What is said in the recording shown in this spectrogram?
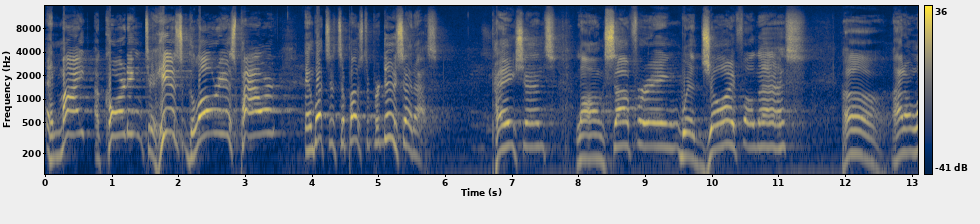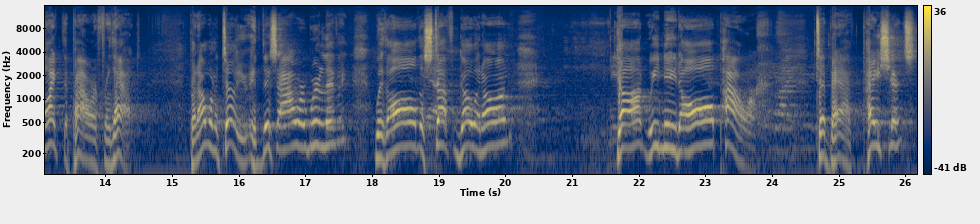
and might according to his glorious power. And what's it supposed to produce in us? Patience, long suffering, with joyfulness. Oh, I don't like the power for that. But I want to tell you, in this hour we're living, with all the stuff going on, God, we need all power to have patience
